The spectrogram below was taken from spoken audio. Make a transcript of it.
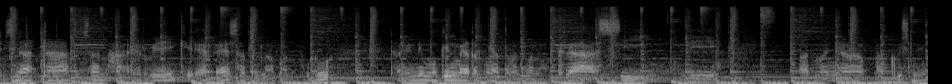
di sini ada tulisan HRW GRS 180 dan ini mungkin mereknya teman-teman Grasi ini warnanya bagus nih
